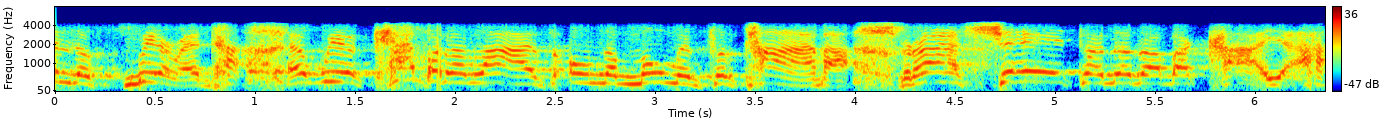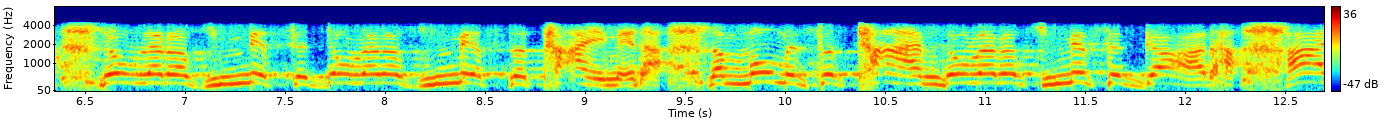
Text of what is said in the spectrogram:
in the spirit. And we'll capitalize on the moments of time. Don't let us miss it. Don't let us miss the timing. The moments of time. Don't let us miss it, God. Ah,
